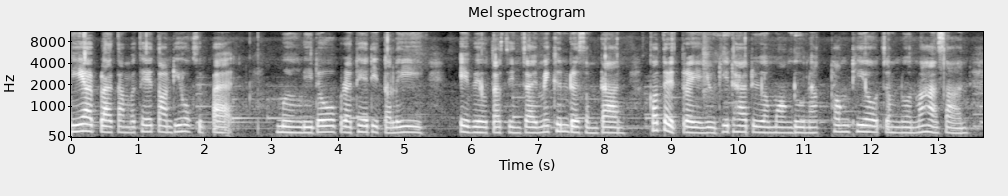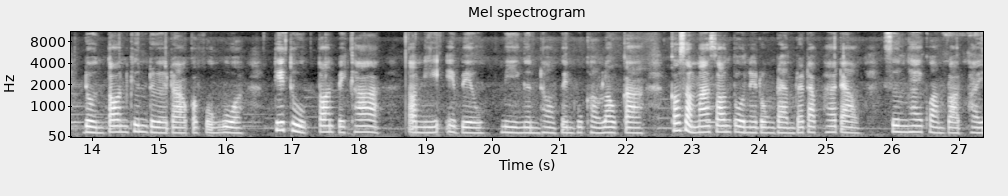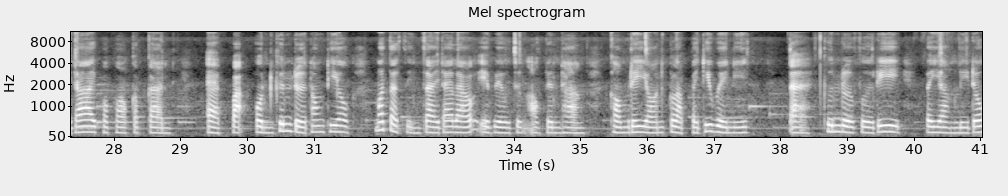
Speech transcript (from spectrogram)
นิยายแปลต่างประเทศตอนที่ 68 เมืองลีโด ประเทศอิตาลี เอเบลตัดสินใจไม่ขึ้นเรือสำราญเขาเตร็ดเตรอยู่ที่ท่าเรือมองดูนักท่องเที่ยวจำนวนมหาศาล โดนต้อนขึ้นเรือราวกับฝูงวัว ที่ถูกต้อนไปฆ่า ตอนนี้เอเบลมีเงินทองเป็นภูเขาเลากา เขาสามารถซ่อนตัวในโรงแรมระดับ 5 ดาว ซึ่งให้ความปลอดภัยได้พอๆกับการ แอบปะปนขึ้นเรือท่องเที่ยว เมื่อตัดสินใจได้แล้วเอเบลจึงออกเดินทาง เขาไม่ได้ย้อนกลับไปที่เวนิส แต่ขึ้นเรือเฟอร์รี่ไปยังลีโด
